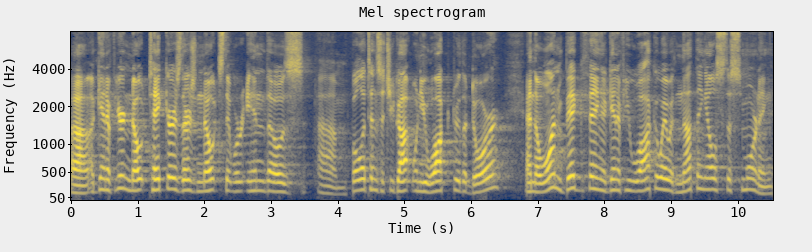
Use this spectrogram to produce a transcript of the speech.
uh, again, if you're note takers, there's notes that were in those um, bulletins that you got when you walked through the door. And the one big thing, again, if you walk away with nothing else this morning,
